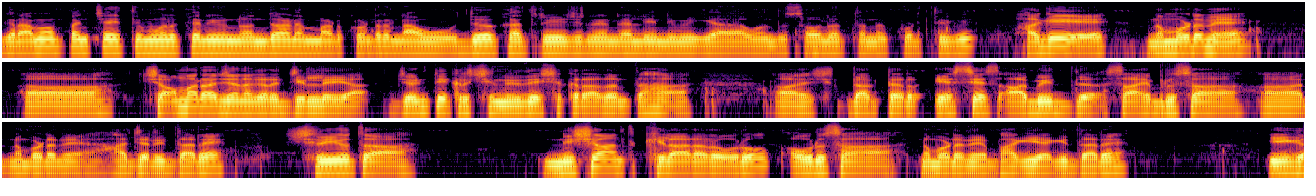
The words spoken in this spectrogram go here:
ಗ್ರಾಮ ಪಂಚಾಯತಿ ಮೂಲಕ ನೀವು ನೋಂದಣಿ ಮಾಡಿಕೊಂಡ್ರೆ ನಾವು ಉದ್ಯೋಗ ಖಾತ್ರಿ ಯೋಜನೆಯಲ್ಲಿ ನಿಮಗೆ ಆ ಒಂದು ಸವಲತ್ತನ್ನು ಕೊಡ್ತೀವಿ. ಹಾಗೆಯೇ ನಮ್ಮೊಡನೆ ಚಾಮರಾಜನಗರ ಜಿಲ್ಲೆಯ ಜಂಟಿ ಕೃಷಿ ನಿರ್ದೇಶಕರಾದಂತಹ ಡಾಕ್ಟರ್ ಎಸ್ ಎಸ್ ಆಬಿದ್ ಸಾಹೇಬ್ರು ಸಹ ನಮ್ಮೊಡನೆ ಹಾಜರಿದ್ದಾರೆ. ಶ್ರೀಯುತ ನಿಶಾಂತ್ ಕಿಲಾರರವರು ಅವರು ಸಹ ನಮ್ಮೊಡನೆ ಭಾಗಿಯಾಗಿದ್ದಾರೆ. ಈಗ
